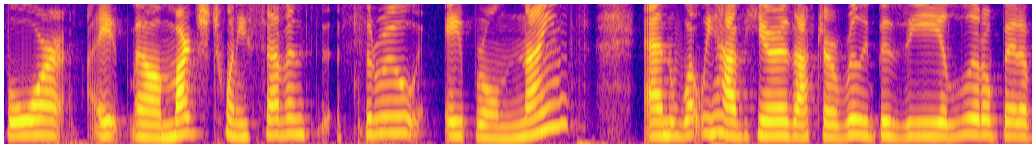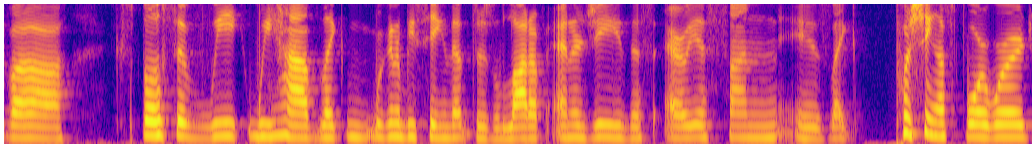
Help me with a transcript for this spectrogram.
for uh, March 27th through April 9th. And what we have here is after a really busy, a little bit of a explosive week. We have like we're gonna be seeing that there's a lot of energy. This Aries sun is like pushing us forward.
